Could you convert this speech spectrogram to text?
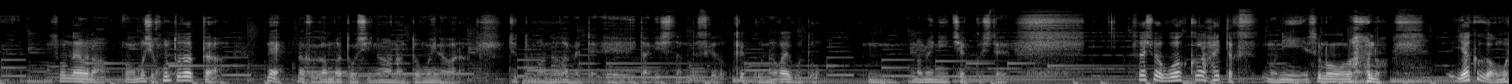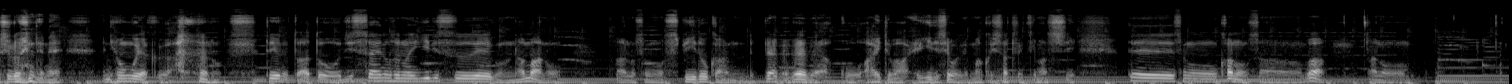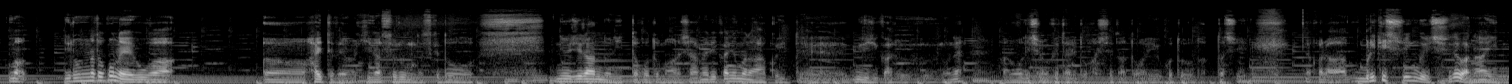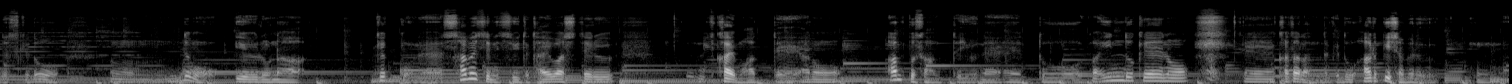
ー、そんなような、まあ、もし本当だったらねなんか頑張ってほしいななんて思いながらちょっとまあ眺めて、えー、いたりしたんですけど結構長いこと、うん、まめにチェックして最初は語学から入ったのにその あの訳が面白いんでね日本語訳が あのっていうのとあと実際のそのイギリス英語の生のあのそのスピード感でベラベラベラベラこう相手はイギリス英語でまくし立ててきますしでそのカノンさんはあのまあいろんなとこの英語が入ってたような気がするんですけどニュージーランドに行ったこともあるしアメリカにも長くいてミュージカルのねあのオーディション受けたりとかしてたとはいうことだったしだから British English ではないんですけど、うん、でもいろいろな結構ね差別について対話してる回もあってあのアンプさんっていうね、えーとまあ、インド系の、えー、方なんだけど RP しゃべる、うん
